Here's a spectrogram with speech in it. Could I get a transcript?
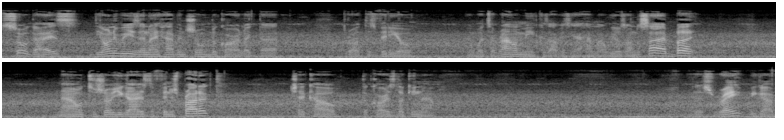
So guys the only reason i haven't shown the car like that throughout this video and what's around me because obviously I have my wheels on the side but now to show you guys the finished product check how the car is looking now That's right. We got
